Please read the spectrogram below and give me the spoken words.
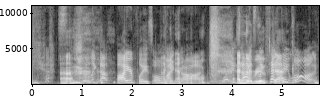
Yes. Um, like that fireplace. Oh my god. What is And that? the It's roof like 10 feet deck. long.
